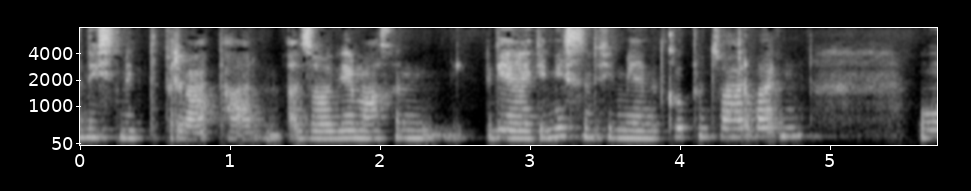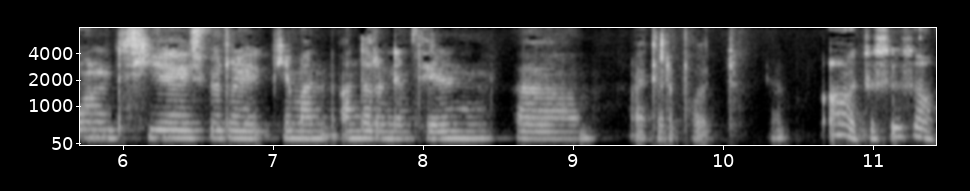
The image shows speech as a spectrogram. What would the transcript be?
nicht mit Privatpaaren. Also wir machen, wir genießen viel mehr mit Gruppen zu arbeiten. Und hier, ich würde jemand anderen empfehlen, äh, ein Therapeut. Ja. Ah, das ist auch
